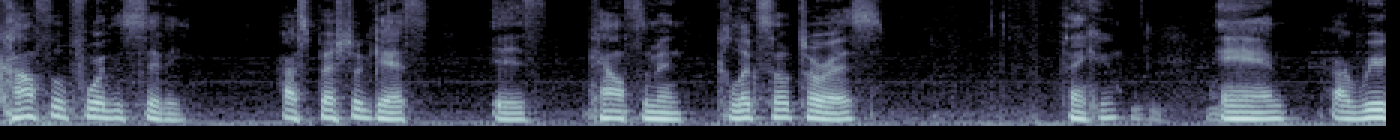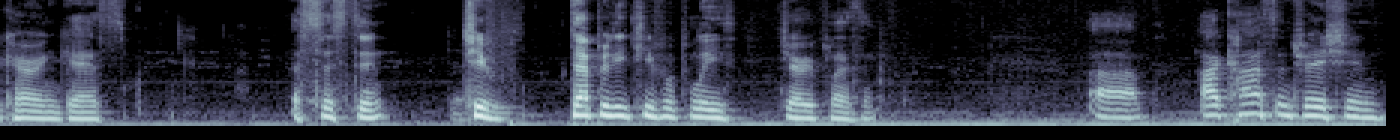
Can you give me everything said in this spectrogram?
Counsel for the City. Our special guest is Councilman Calixto Torres. Thank you. And our recurring guest, Assistant Chief Deputy Chief of Police Jerry Pleasant. Uh, our concentration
